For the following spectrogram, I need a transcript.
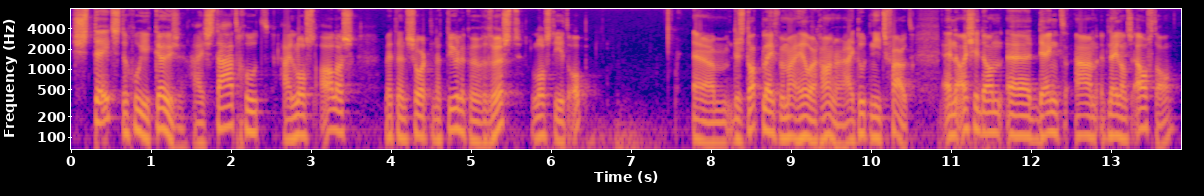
steeds de goede keuze. Hij staat goed. Hij lost alles met een soort natuurlijke rust. Lost hij het op. Um, dus dat bleef bij mij heel erg hangen. Hij doet niets fout. En als je dan uh, denkt aan het Nederlands elftal...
